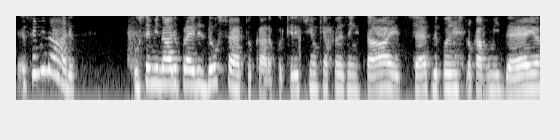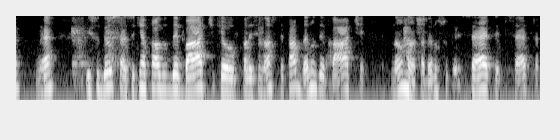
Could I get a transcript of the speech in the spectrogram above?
É seminário. O seminário para eles deu certo, cara, porque eles tinham que apresentar, etc. Depois a gente trocava uma ideia, né? Isso deu certo. Você tinha falado do debate, que eu falei assim, nossa, você tá dando debate. Não, mano, tá dando super certo, etc.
